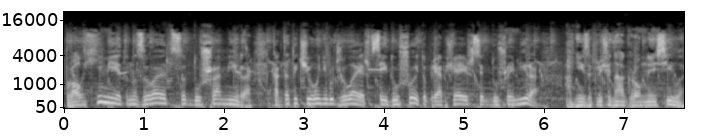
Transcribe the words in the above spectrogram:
В алхимии это называется «душа мира». Когда ты чего-нибудь желаешь всей душой, то приобщаешься к душе мира, а в ней заключена огромная сила.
